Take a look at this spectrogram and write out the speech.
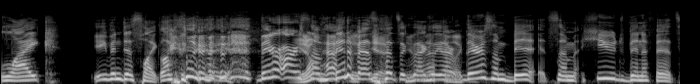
like even dislike. Like there are some have to- benefits. yeah, That's exactly right. like There's some bit some huge benefits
